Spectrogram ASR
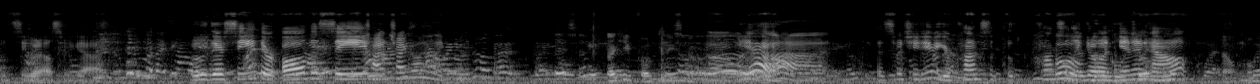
Let's see what else we got. Ooh, there, see, they're all the same. Try, try going like. I keep focusing. Oh, uh, No. what is Yeah. that? That's what you do. You're constant, constantly oh, going in and out. Oh my.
